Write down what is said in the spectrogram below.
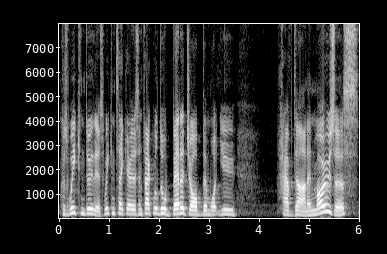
because we can do this. We can take care of this. In fact, we'll do a better job than what you have done. And Moses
